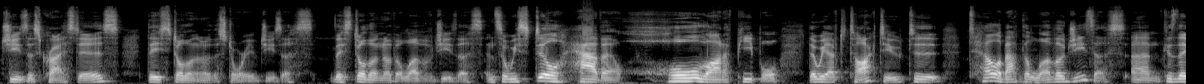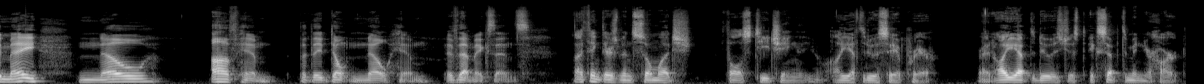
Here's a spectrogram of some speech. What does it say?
Jesus Christ is, they still don't know the story of Jesus. They still don't know the love of Jesus. And so we still have a whole lot of people that we have to talk to to tell about the love of Jesus. Um, because they may know of him, but they don't know him, if that makes sense. I think there's been so much false teaching. You know, all you have to do is say a prayer, right? All you have to do is just accept them in your heart.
